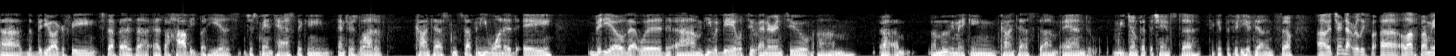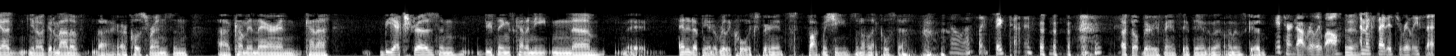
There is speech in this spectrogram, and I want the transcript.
uh, the videography stuff as a, as a hobby, but he is just fantastic, and he enters a lot of contests and stuff. And he wanted a video that would um, he would be able to enter into um, um, a movie making contest, um, and we jumped at the chance to to get the video done. So uh, it turned out really fu- uh, a lot of fun. We had you know a good amount of uh, our close friends and uh, come in there and kind of be extras and do things kind of neat, and um, it ended up being a really cool experience. Fog machines and all that cool stuff. Oh, that's like big time. I felt very fancy at the end of that one. It was good. It turned out really well. Yeah. I'm excited to release it.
